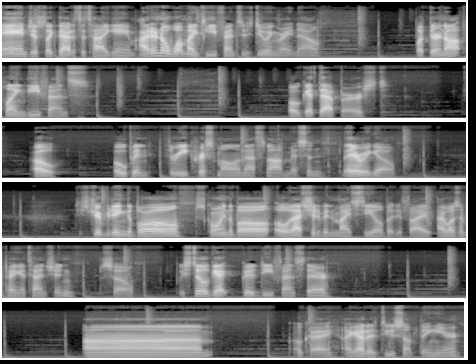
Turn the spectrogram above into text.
And just like that, it's a tie game. I don't know what my defense is doing right now. But they're not playing defense. Oh, get that burst. Oh, open. Three, Chris Mullin. That's not missing. There we go. Distributing the ball, scoring the ball. Oh, that should have been my steal, but if I, I wasn't paying attention. So, we still get good defense there. Um, okay, I gotta do something here.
